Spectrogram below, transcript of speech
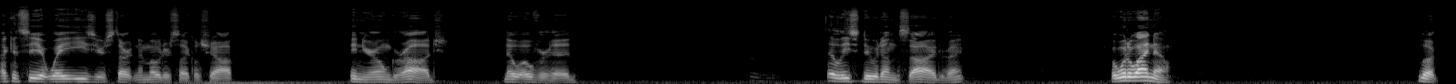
I could see it way easier starting a motorcycle shop in your own garage. No overhead. At least do it on the side, right? But what do I know? Look,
